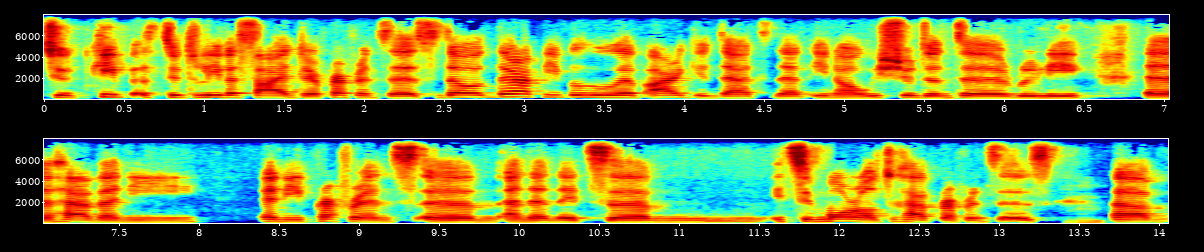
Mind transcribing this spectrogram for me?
to keep to, to leave aside their preferences. Though there are people who have argued that that you know we shouldn't uh, really uh, have any any preference um, and then it's um, it's immoral to have preferences. Mm-hmm. um,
